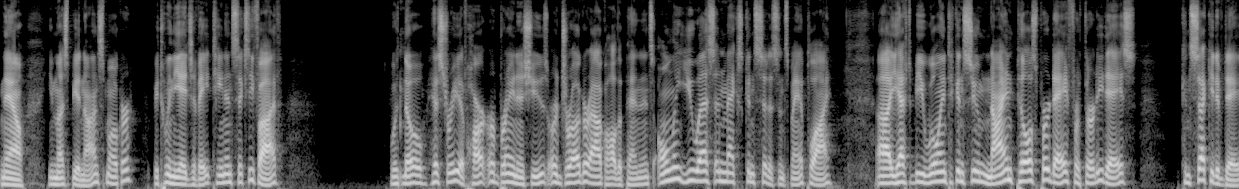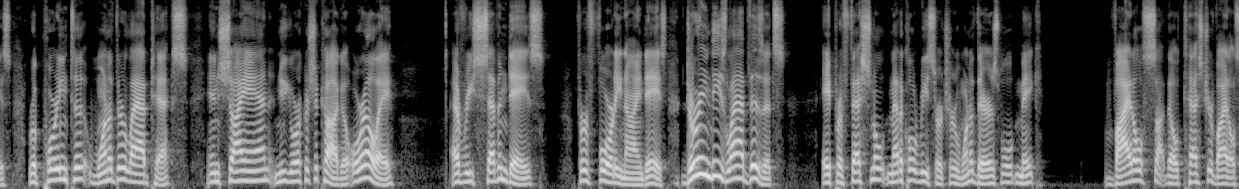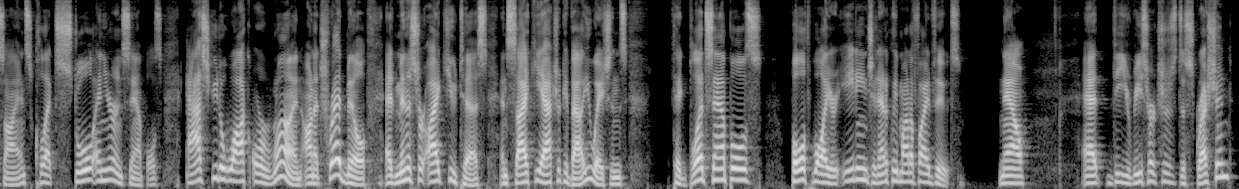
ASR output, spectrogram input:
Now, you must be a non smoker between the age of 18 and 65, with no history of heart or brain issues or drug or alcohol dependence. Only U.S. and Mexican citizens may apply. Uh, you have to be willing to consume nine pills per day for 30 days, consecutive days, reporting to one of their lab techs in Cheyenne, New York, or Chicago, or LA every seven days for 49 days. During these lab visits, a professional medical researcher, one of theirs, will make vital they'll test your vital signs collect stool and urine samples ask you to walk or run on a treadmill administer iq tests and psychiatric evaluations take blood samples both while you're eating genetically modified foods. Now at the researcher's discretion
